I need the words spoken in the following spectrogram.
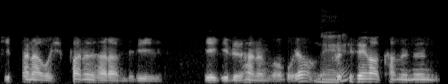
비판하고 싶어하는 사람들이 얘기를 하는 거고요. 네. 그렇게 생각하면은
